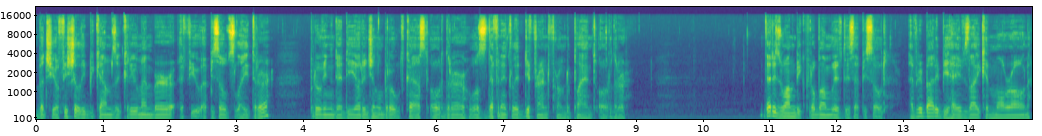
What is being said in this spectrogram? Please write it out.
but she officially becomes a crew member a few episodes later, proving that the original broadcast order was definitely different from the planned order. There is one big problem with this episode. Everybody behaves like a moron,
